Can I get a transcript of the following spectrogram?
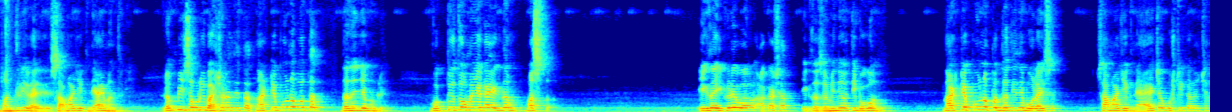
मंत्री राहिलेले सामाजिक न्याय मंत्री लंबी चौडी भाषणं देतात नाट्यपूर्ण बोलतात धनंजय मुंडे. वक्तृत्व म्हणजे काय? एकदम मस्त. एकदा इकडे वर आकाशात एकदा जमिनीवरती बघून नाट्यपूर्ण पद्धतीने बोलायचं. सामाजिक न्यायाच्या गोष्टी करायच्या.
